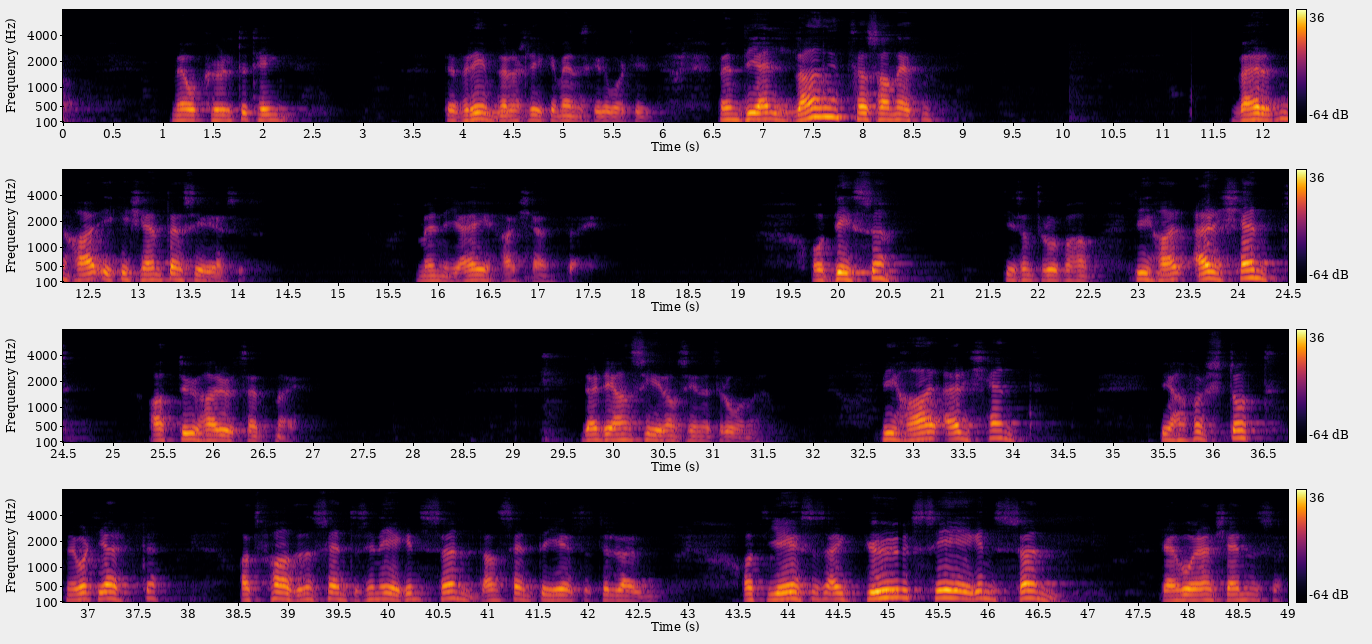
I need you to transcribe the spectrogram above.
med okkulte ting. Det vrimler av slike mennesker i vår tid. Men de er langt fra sannheten. Verden har ikke kjent deg, sier Jesus. Men jeg har kjent deg. Og disse de som tror på ham, de har erkjent at du har utsendt meg. Det er det han sier om sine troende. Vi har erkjent, vi har forstått med vårt hjerte at Faderen sendte sin egen sønn da han sendte Jesus til verden. At Jesus er Guds egen sønn. Det er vår erkjennelse.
